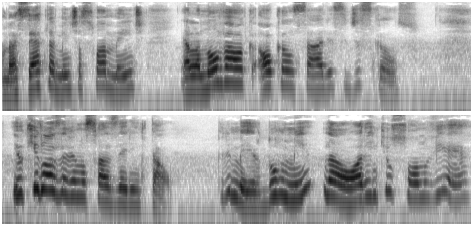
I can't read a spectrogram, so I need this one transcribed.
Mas certamente a sua mente ela não vai alcançar esse descanso. E o que nós devemos fazer então? Primeiro, dormir na hora em que o sono vier.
